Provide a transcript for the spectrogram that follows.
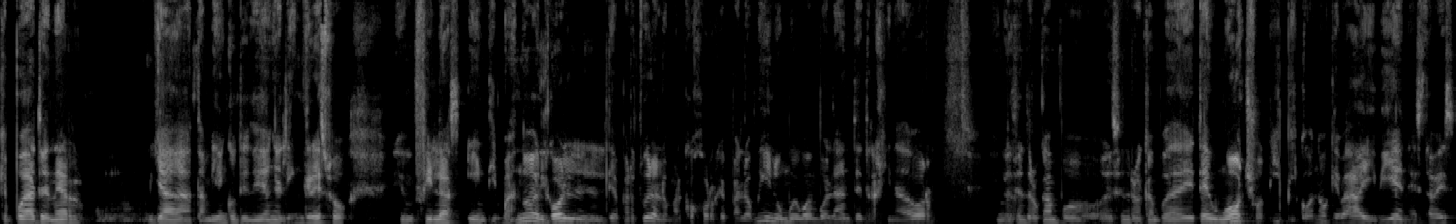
que pueda tener mm, ya también continuidad en el ingreso en filas íntimas, ¿no? El gol de apertura lo marcó Jorge Palomino, un muy buen volante, trajinador, en el centro campo, el centro del campo de ADT, un 8 típico, ¿no? Que va y viene, esta vez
